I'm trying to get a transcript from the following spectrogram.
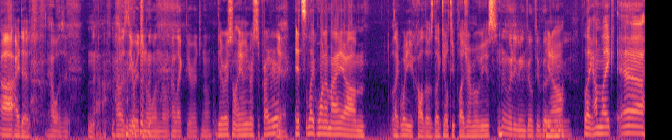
Uh, I did. How was it? Nah. How was the original one though? I like the original. The original Alien vs Predator. Yeah. It's like one of my um, like what do you call those? The guilty pleasure movies. what do you mean guilty pleasure? You know, movies? Like I'm like, uh,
